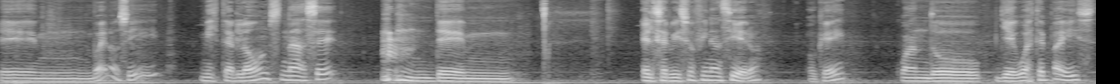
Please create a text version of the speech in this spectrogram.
Eh, bueno, sí, Mr. Loans nace de mm, el servicio financiero, ¿ok? Cuando llego a este país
